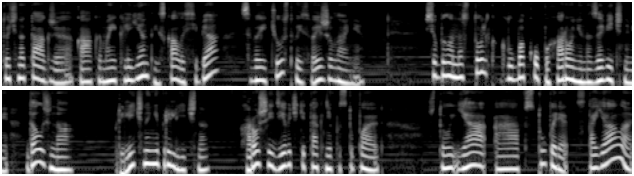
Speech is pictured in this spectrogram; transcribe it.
точно так же, как и мои клиенты, искала себя, свои чувства и свои желания. Все было настолько глубоко похоронено за вечными «должна», «прилично-неприлично», «хорошие девочки так не поступают», что я а, в ступоре стояла,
